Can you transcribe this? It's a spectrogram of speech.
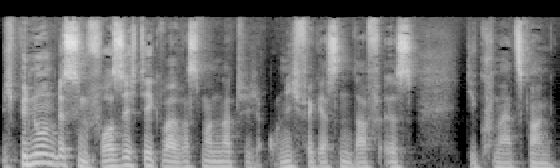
ich bin nur ein bisschen vorsichtig, weil was man natürlich auch nicht vergessen darf, ist, die Commerzbank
